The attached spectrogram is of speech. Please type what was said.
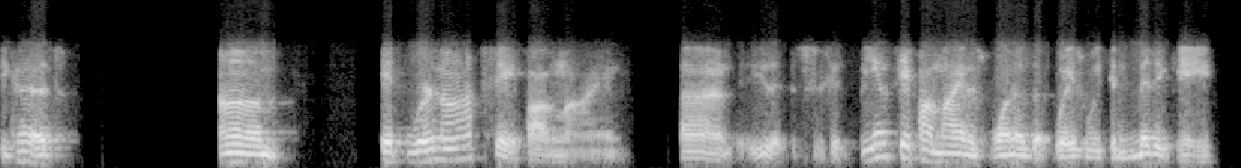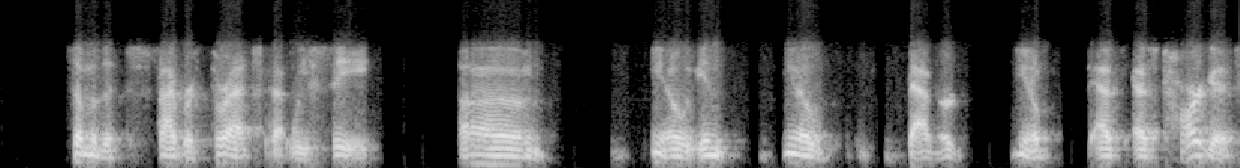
because um, if we're not safe online, uh, being safe online is one of the ways we can mitigate some of the cyber threats that we see. Um, you know, in you know that are you know as as targets,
